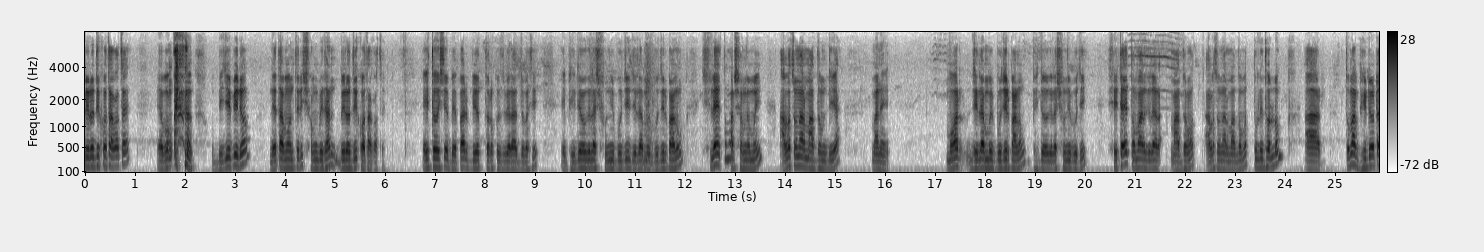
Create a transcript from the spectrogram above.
বিরোধী কথা কথা এবং বিজেপিরও নেতা মন্ত্রী সংবিধান বিরোধী কথা কথা। এই তো হচ্ছে ব্যাপার, বৃহত্তর কুচবিহার রাজ্যবাসী। এই ভিডিওগুলা শুনি বুঝি, যেগুলা মুই বুঝির পালুম সেলাই তোমার সঙ্গে মুই আলোচনার মাধ্যম দিয়া মানে মোর যেগুলা মুই বুঝির পালুম ভিডিওগুলা শুনি বুঝি। সেটাই তোমার গিলার মাধ্যমত, আলোচনার মাধ্যমত তুলে ধরলাম। আর তোমার ভিডিওটা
